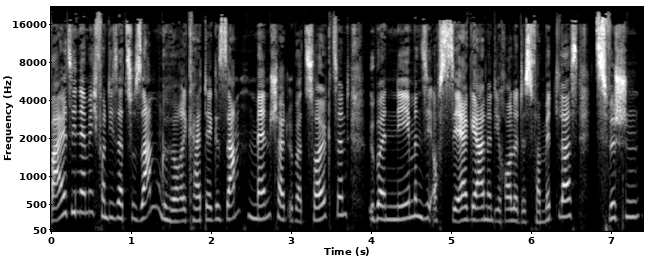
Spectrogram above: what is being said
Weil sie nämlich von dieser Zusammengehörigkeit der gesamten Menschheit überzeugt sind, übernehmen sie auch sehr gerne die Rolle des Vermittlers zwischen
